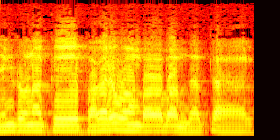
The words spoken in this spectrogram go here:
என்றுனக்கு பகருவோம் பவபந்தத்தால்.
